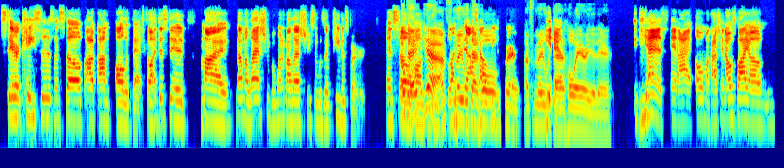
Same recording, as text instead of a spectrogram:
staircases and stuff. I, I'm all of that. So I just did my not my last shoot, but one of my last shoots. It was in Petersburg, and so Okay, um, yeah, I'm familiar with that whole- Petersburg. I'm familiar with yeah. that whole area there. Yes, and I oh my gosh, and I was by um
